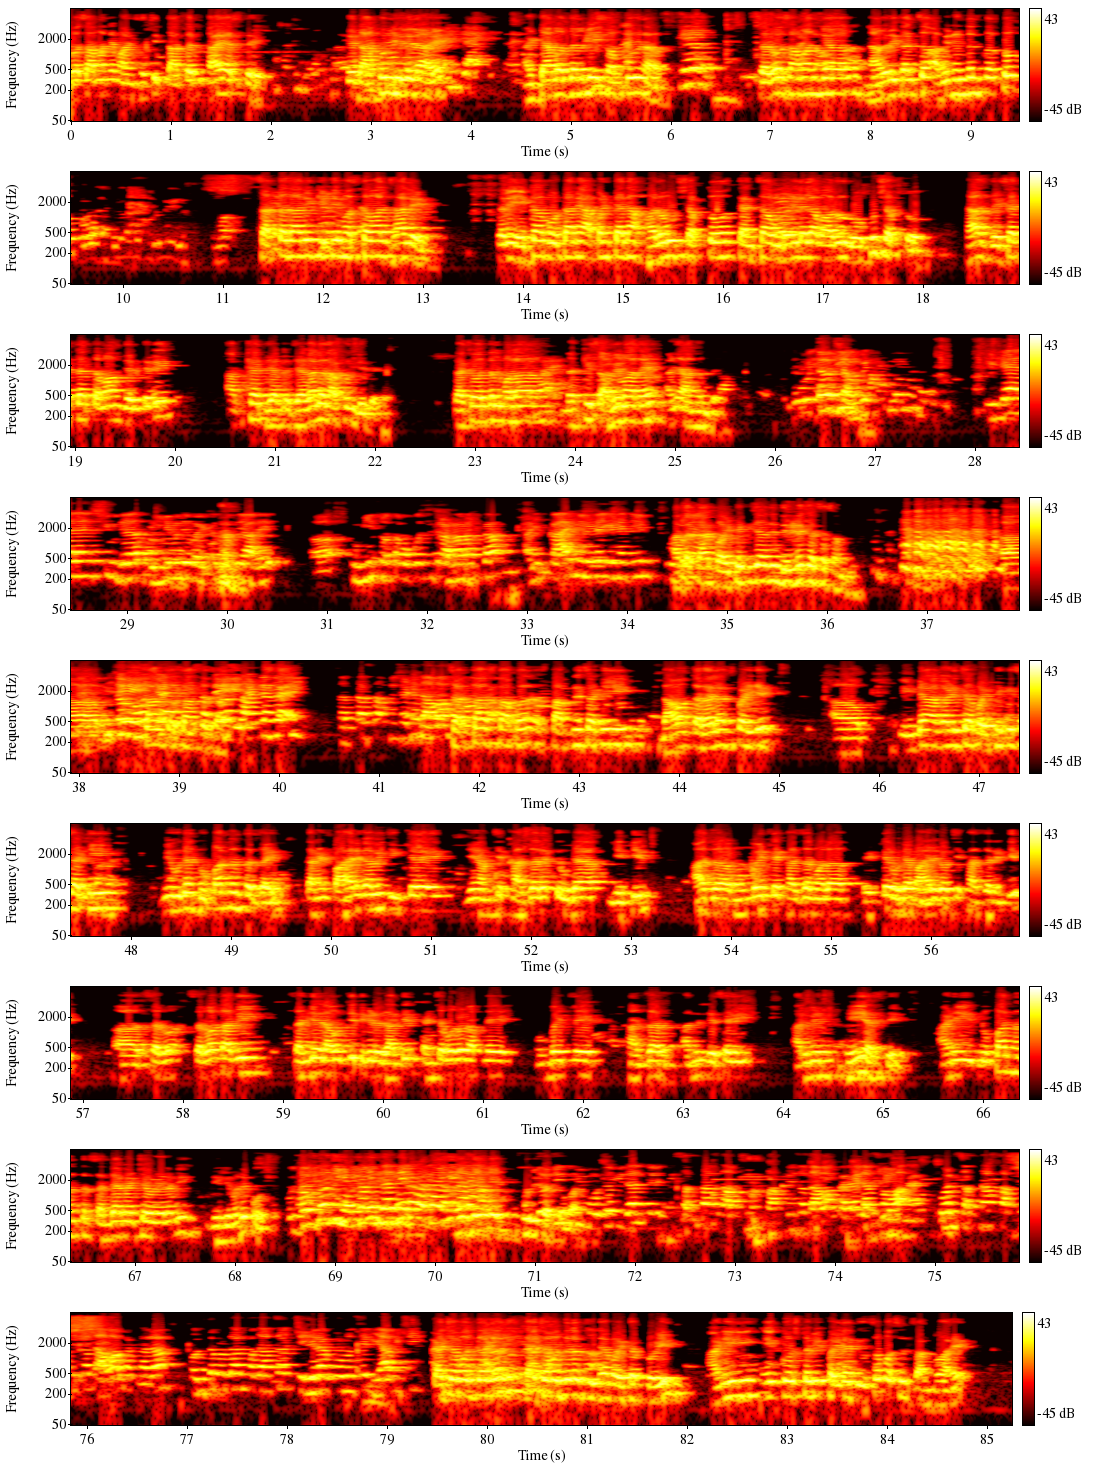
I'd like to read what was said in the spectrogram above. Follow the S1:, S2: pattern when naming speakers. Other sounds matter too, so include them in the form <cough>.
S1: सर्वसामान्य माणसाची ताकद काय असते ते दाखवून दिलेलं आहे. आणि त्याबद्दल मी संपूर्ण सर्वसामान्य नागरिकांचं अभिनंदन करतो. सत्ताधारी किती मस्तवाल झाले तरी एका बोटाने आपण त्यांना हरवू शकतो त्यांचा उघडलेला वारू रोखू शकतो. ह्याच देशातल्या तमाम जनतेने अख्ख्या जग जगाला दाखवून दिले. त्याच्याबद्दल मला नक्कीच अभिमान आहे आणि आनंद आहे.
S2: इंडिया अलायन्सची उद्या दिल्लीमध्ये बैठक होते आहे. तुम्ही स्वतः उपस्थित राहणार आहात का? आणि काय निर्णय घेण्यात येईल?
S1: आता काय बैठकीच्या आधी निर्णय कसा समजू <laughs>
S2: सत्ता स्थापनेसाठी- सत्ता स्थापनेसाठी दावा
S1: सत्ता. स्थापन स्थापनेसाठी दावा करायलाच पाहिजे. इंडिया आघाडीच्या बैठकीसाठी मी उद्या दुपारनंतर जाईल. कारण बाहेरगावी जिंकलेले जे आमचे खासदार आहेत ते उद्या येतील. आज मुंबईतले खासदार मला भेटले उद्या बाहेरगावचे खासदार येतील. सर्व सर्वात आधी संजय राऊतजी तिकडे जातील त्यांच्याबरोबर आपले मुंबईतले खासदार अनिल देसाई अरविंद हेही असतील. आणि दुपारनंतर संध्याकाळच्या वेळेला मी दिल्लीमध्ये त्याच्याबद्दलच उद्या बैठक होईल. आणि एक गोष्ट मी पहिल्या दिवसापासून सांगतो आहे.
